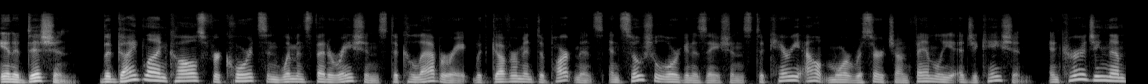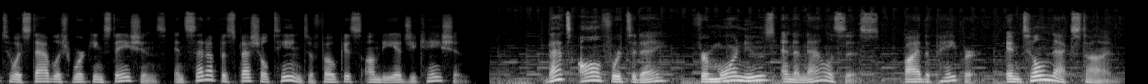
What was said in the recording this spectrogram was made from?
In addition, the guideline calls for courts and women's federations to collaborate with government departments and social organizations to carry out more research on family education, encouraging them to establish working stations and set up a special team to focus on the education. That's all for today. For more news and analysis, buy the paper. Until next time.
